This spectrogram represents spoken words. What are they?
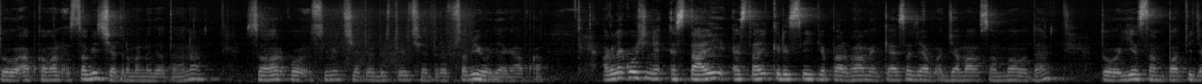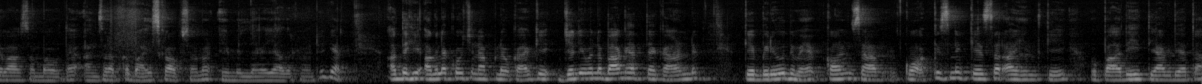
तो आपका मान सभी क्षेत्र माना जाता है ना? शहर को सीमित क्षेत्र, विस्तृत क्षेत्र, सभी हो जाएगा आपका। अगला क्वेश्चन है, स्थायी स्थायी कृषि के प्रभाव में कैसा जमाव संभव होता है? तो ये संपत्ति जमाव संभव होता है। आंसर आपका बाईस का ऑप्शन में ए मिल जाएगा, याद रखना, ठीक है? अब देखिए, अगला क्वेश्चन आप लोग का है कि जलियावाला बाग हत्याकांड के विरोध में कौन सा किसने केसर अहिंद की उपाधि त्याग दिया था?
